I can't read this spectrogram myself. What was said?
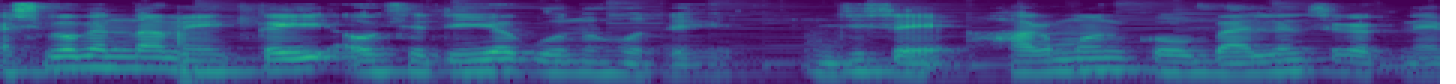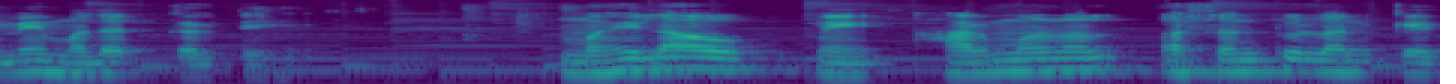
अश्वगंधा में कई औषधीय गुण होते हैं, जिसे हार्मोन को बैलेंस रखने में मदद करते हैं। महिलाओं में हार्मोनल असंतुलन के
